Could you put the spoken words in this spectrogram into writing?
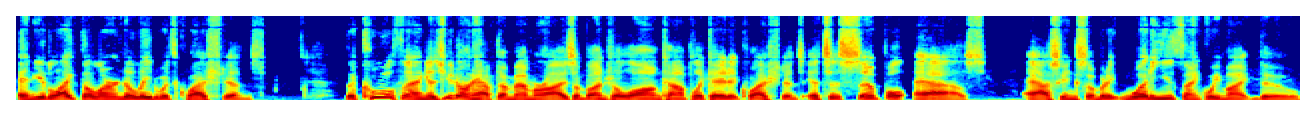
and you'd like to learn to lead with questions, the cool thing is you don't have to memorize a bunch of long, complicated questions. It's as simple as asking somebody, What do you think we might do?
